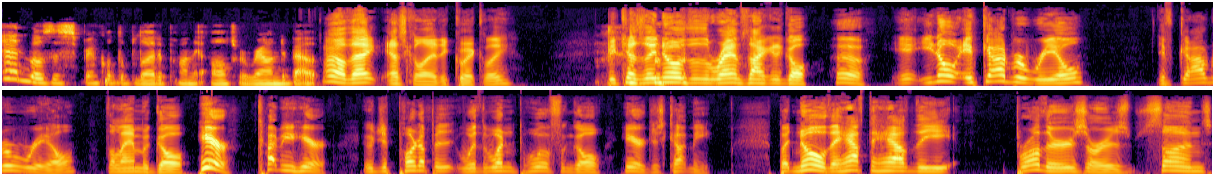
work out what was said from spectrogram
and moses sprinkled the blood upon the altar round about Well, that escalated quickly because they know that the ram's not going to go. Oh, you know, if God were real, if God were real, the lamb would go here, cut me here. It would just point up with one hoof and go here, just cut me. But no, they have to have the brothers or his sons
